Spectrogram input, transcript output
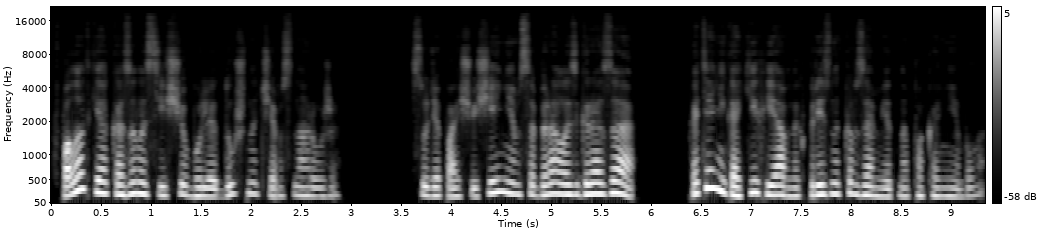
В палатке оказалось еще более душно, чем снаружи. Судя по ощущениям, собиралась гроза, хотя никаких явных признаков заметно пока не было.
